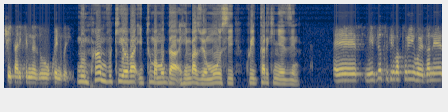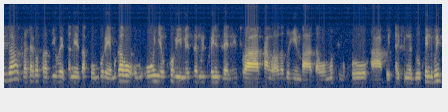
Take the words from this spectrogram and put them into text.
c'itariki imwe z'ukwindwi. Ni impamvu kiyoba ituma mudahimbaza uyo munsi ku itariki nyezina ni byo tukirirwa turihweza neza turacyariko turabyihweza neza kumbure mugabo ubunye uko bimeze muri Queensland turatangura aho duhimbaza uwo munsi mukuru ku itariki imwe z'ukwindwi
